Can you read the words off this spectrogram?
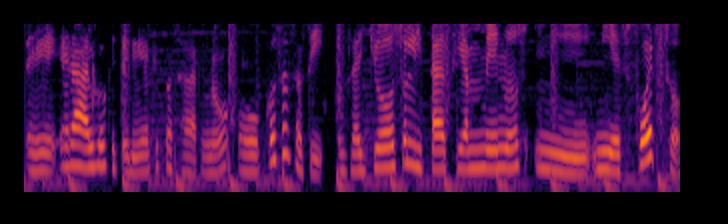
eh, era algo que tenía que pasar, ¿no? O cosas así. O sea, yo solita hacía menos mi, mi esfuerzo.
